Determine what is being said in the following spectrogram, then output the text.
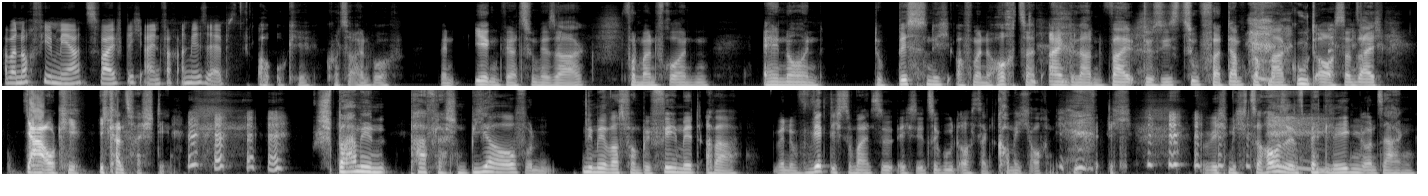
Aber noch viel mehr zweifle ich einfach an mir selbst. Oh, okay, kurzer Einwurf. Wenn irgendwer zu mir sagt, von meinen Freunden, ey Neun, du bist nicht auf meine Hochzeit eingeladen, weil du siehst zu verdammt nochmal gut aus, dann sage ich, ja, okay, ich kann's verstehen. Spar mir ein paar Flaschen Bier auf und nimm mir was vom Buffet mit, aber wenn du wirklich so meinst, ich sehe zu gut aus, dann komme ich auch nicht. Für dich will ich mich zu Hause ins Bett legen und sagen,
